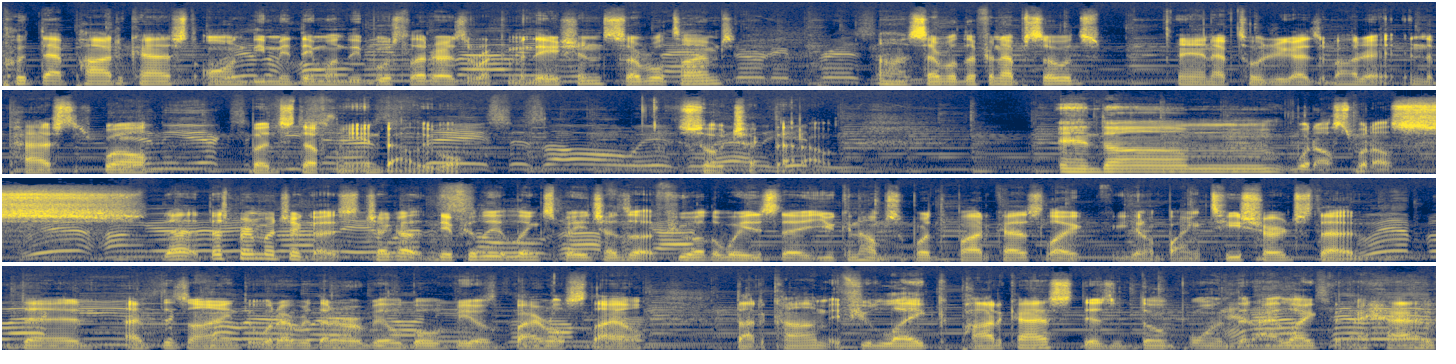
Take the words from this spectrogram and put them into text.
put that podcast on the Midday Monday Boost Letter as a recommendation several times, uh, several different episodes, and I've told you guys about it in the past as well, but it's definitely invaluable. So check that out. And um, what else? What else? That, that's pretty much it, guys. Check out the affiliate links page. Has a few other ways that you can help support the podcast, like you know buying T-shirts that that I've designed or whatever that are available via Viral Style Com. If you like podcasts, there's a dope one that I like that I have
